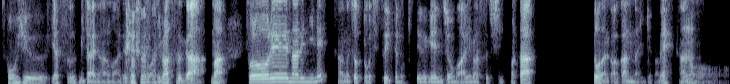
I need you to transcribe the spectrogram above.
そういうやつ？みたいなのが出てきてはいますが、まあ、それなりにね、あの、ちょっと落ち着いてもきてる現状もありますし、また、どうなるかわかんないけどね、あの、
